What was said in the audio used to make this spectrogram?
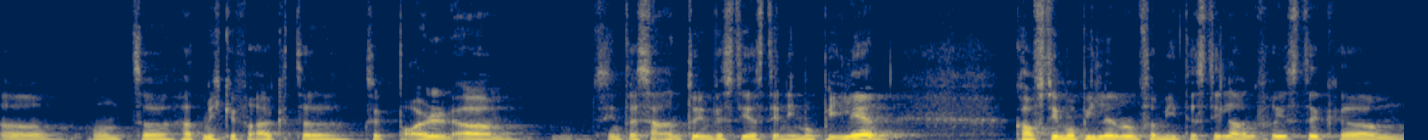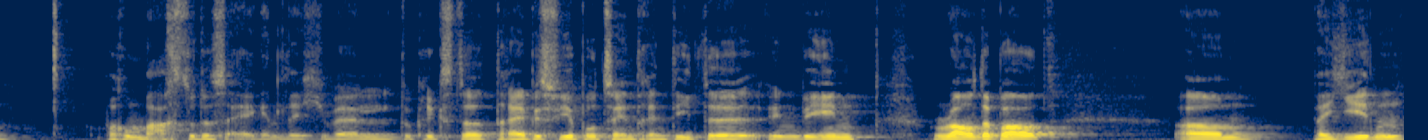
äh, und äh, hat mich gefragt, äh, gesagt, Paul, ähm, ist interessant, du investierst in Immobilien, kaufst Immobilien und vermietest die langfristig. Ähm, warum machst du das eigentlich? Weil du kriegst da 3 bis 4 Prozent Rendite in Wien, roundabout. Ähm, bei jedem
